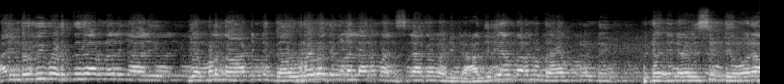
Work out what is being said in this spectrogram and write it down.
ആ ഇന്റർവ്യൂ കൊടുത്തത് പറഞ്ഞാൽ ഞാൻ നമ്മളെ നാടിന്റെ ഗൗരവം നിങ്ങളെല്ലാവരും മനസ്സിലാക്കാൻ വേണ്ടിയിട്ട്. അതിൽ ഞാൻ പറഞ്ഞു ഡോക്ടർ ഉണ്ട് പിന്നെ നഴ്സ് ഉണ്ട് ഓരോ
